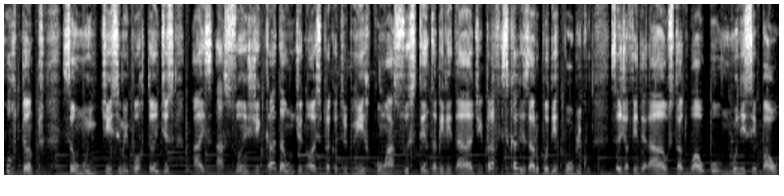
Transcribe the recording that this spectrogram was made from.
Portanto, são muitíssimo importantes as ações de cada um de nós para contribuir com a sustentabilidade e para fiscalizar o poder público, seja federal, estadual ou municipal,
